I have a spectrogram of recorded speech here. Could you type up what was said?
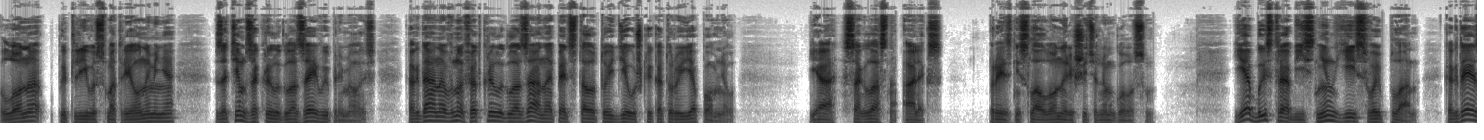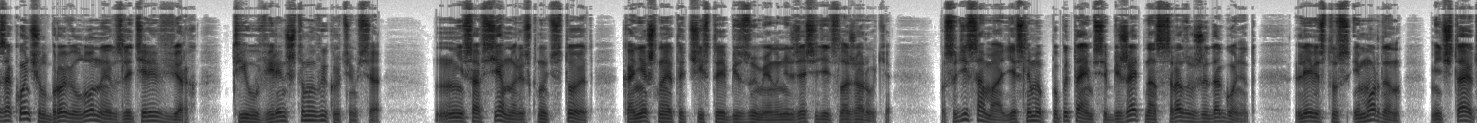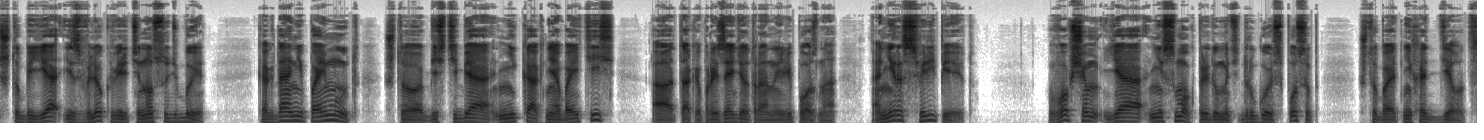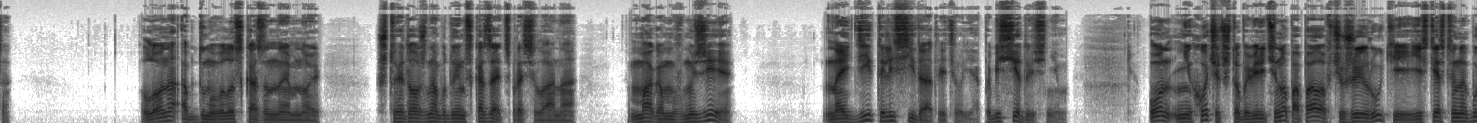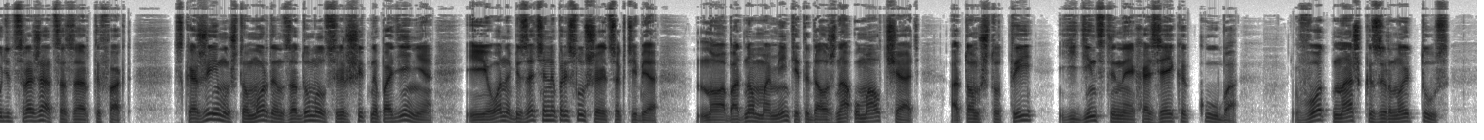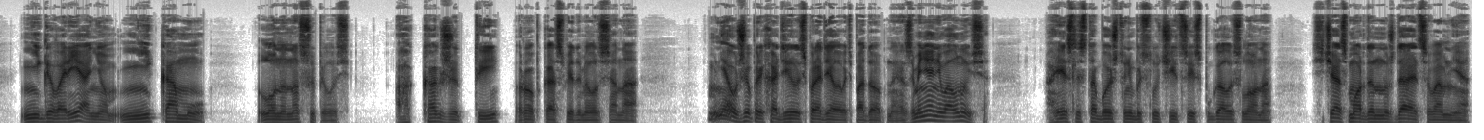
Лона пытливо смотрела на меня, — затем закрыла глаза и выпрямилась. Когда она вновь открыла глаза, она опять стала той девушкой, которую я помнил. «Я согласна, Алекс», — произнесла Лона решительным голосом. Я быстро объяснил ей свой план. Когда я закончил, брови Лоны взлетели вверх. «Ты уверен, что мы выкрутимся?» «Не совсем, но рискнуть стоит. Конечно, это чистое безумие, но нельзя сидеть сложа руки». Посуди сама, если мы попытаемся бежать, нас сразу же догонят. Левистус и Морден мечтают, чтобы я извлек веретено судьбы. Когда они поймут, что без тебя никак не обойтись, а так и произойдет рано или поздно, они рассверепеют. В общем, я не смог придумать другой способ, чтобы от них отделаться. Лона обдумывала сказанное мной. «Что я должна буду им сказать?» — спросила она. «Магам в музее?» «Найди Талисида», — ответил я, — «побеседуй с ним». Он не хочет, чтобы веретено попало в чужие руки и, естественно, будет сражаться за артефакт. Скажи ему, что Морден задумал совершить нападение, и он обязательно прислушается к тебе. Но об одном моменте ты должна умолчать, о том, что ты единственная хозяйка Куба. Вот наш козырной туз. Не говори о нем никому. Лона насупилась. «А как же ты?» робко осведомилась она. Мне уже приходилось проделывать подобное. За меня не волнуйся. А если с тобой что-нибудь случится, испугалась Лона. Сейчас Морден нуждается во мне.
